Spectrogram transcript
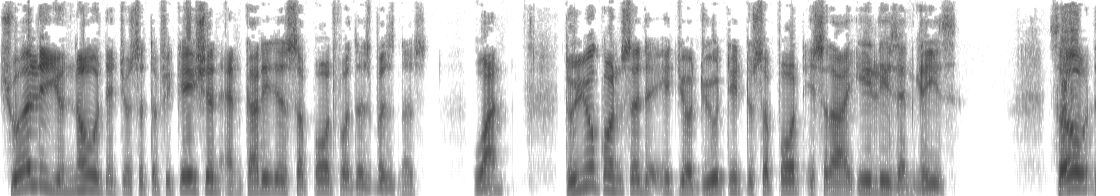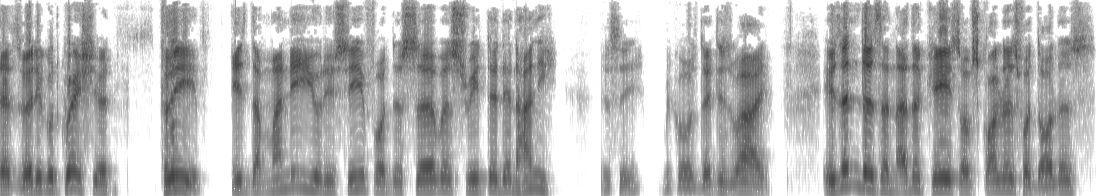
Surely you know that your certification encourages support for this business. 1. Do you consider it your duty to support Israelis and gays? So that's very good question. 3. Is the money you receive for the service sweeter than honey? You see, because that is why. Isn't this another case of scholars for dollars?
